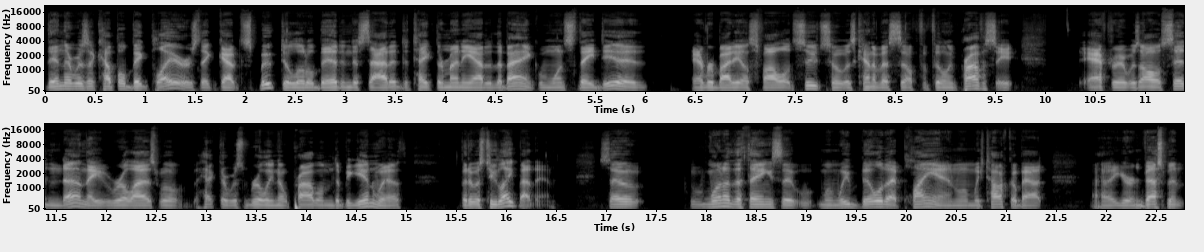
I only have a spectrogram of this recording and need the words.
then there was a couple big players that got spooked a little bit and decided to take their money out of the bank and once they did everybody else followed suit so it was kind of a self-fulfilling prophecy after it was all said and done they realized well heck there was really no problem to begin with but it was too late by then so one of the things that when we build a plan when we talk about uh, your investment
